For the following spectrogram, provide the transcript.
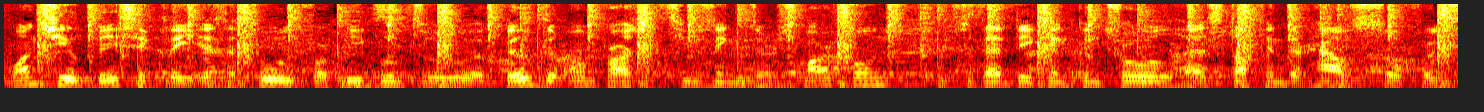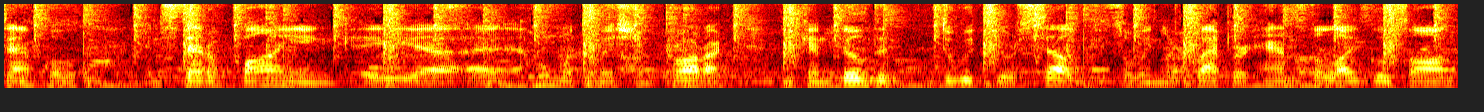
1Sheeld basically is a tool for people to build their own projects using their smartphones so that they can control uh, stuff in their house. So for example, instead of buying a, uh, a, home automation product, you can build it, do it yourself. So when you clap your hands, the light goes on,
